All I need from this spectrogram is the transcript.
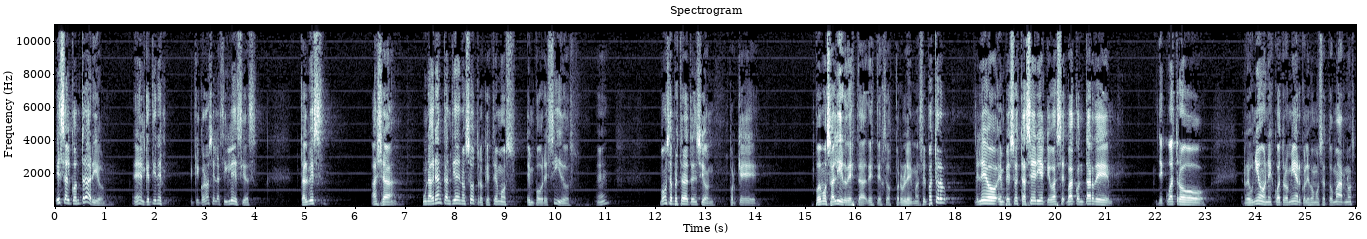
es al contrario. ¿eh? El que tiene, el que conoce las iglesias, tal vez haya una gran cantidad de nosotros que estemos empobrecidos. ¿eh? Vamos a prestar atención, porque podemos salir de, esta, de estos problemas. El pastor Leo empezó esta serie que va a, va a contar de, cuatro reuniones, cuatro miércoles vamos a tomarnos,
